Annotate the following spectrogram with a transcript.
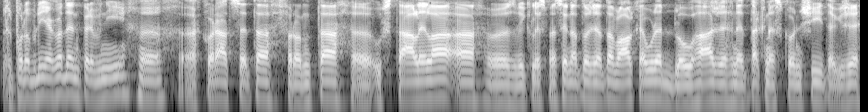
Byl podobný jako ten první, eh, akorát se ta fronta eh, ustálila a zvykli jsme si na to, že ta válka bude dlouhá, že hned tak neskončí, takže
